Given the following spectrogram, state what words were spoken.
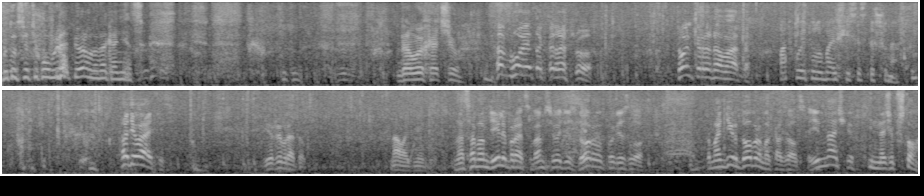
Мы тут все типа умрем? Доперло, наконец. Домой хочу. Домой это хорошо. Только рановато. Подходит улыбающийся старшина. Одевайтесь. Держи, браток. На, возьми. На самом деле, братцы, вам сегодня здорово повезло. Командир добрым оказался. Иначе... Иначе что?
